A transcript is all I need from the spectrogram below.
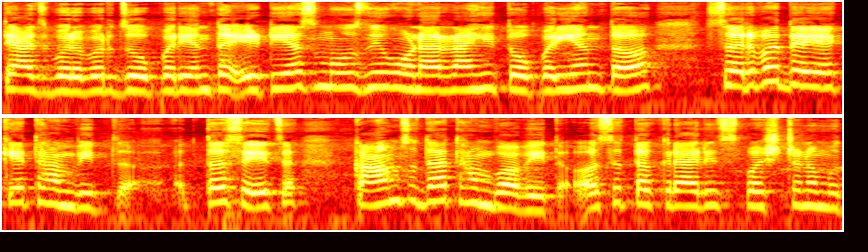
त्याचबरोबर जोपर्यंत ए टी एस मोजणी होणार नाही तोपर्यंत सर्व देयके थांबवीत तसेच कामसुद्धा थांबवावेत असं तक्रारीत स्पष्ट नमूद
